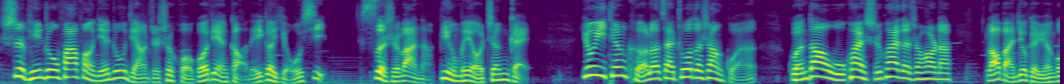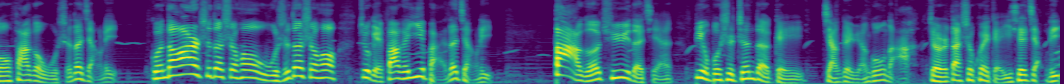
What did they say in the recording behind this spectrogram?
视频中发放年终奖只是火锅店搞的一个游戏，四十万呢并没有真给。用一听可乐在桌子上滚，滚到五块十块的时候呢，老板就给员工发个五十的奖励；滚到二十的时候，五十的时候就给发个一百的奖励。大额区域的钱并不是真的给奖给员工的啊，就是但是会给一些奖励。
